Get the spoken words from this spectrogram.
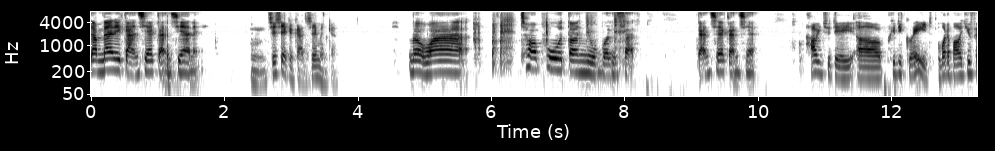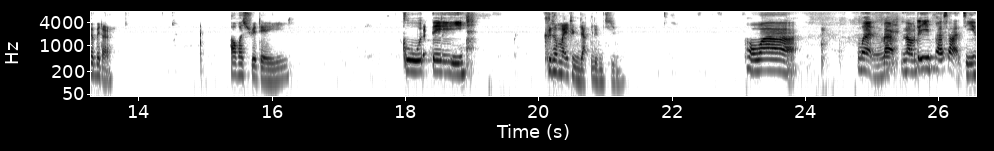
จำได้เลยการเชียร์การเชียร์เนี่ย อืมเช่นๆกับการใช่เหมือนกัน แบบว่าชอบพูดตอนอยู่บริษัท การเชียร์การเชียร์ How are you today uh pretty great What about you Femina How was your day Good day คือทำไมถึงอยากเรียนจีน เพราะว่าเหมือนแบบเราได้ยินภาษาจีน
